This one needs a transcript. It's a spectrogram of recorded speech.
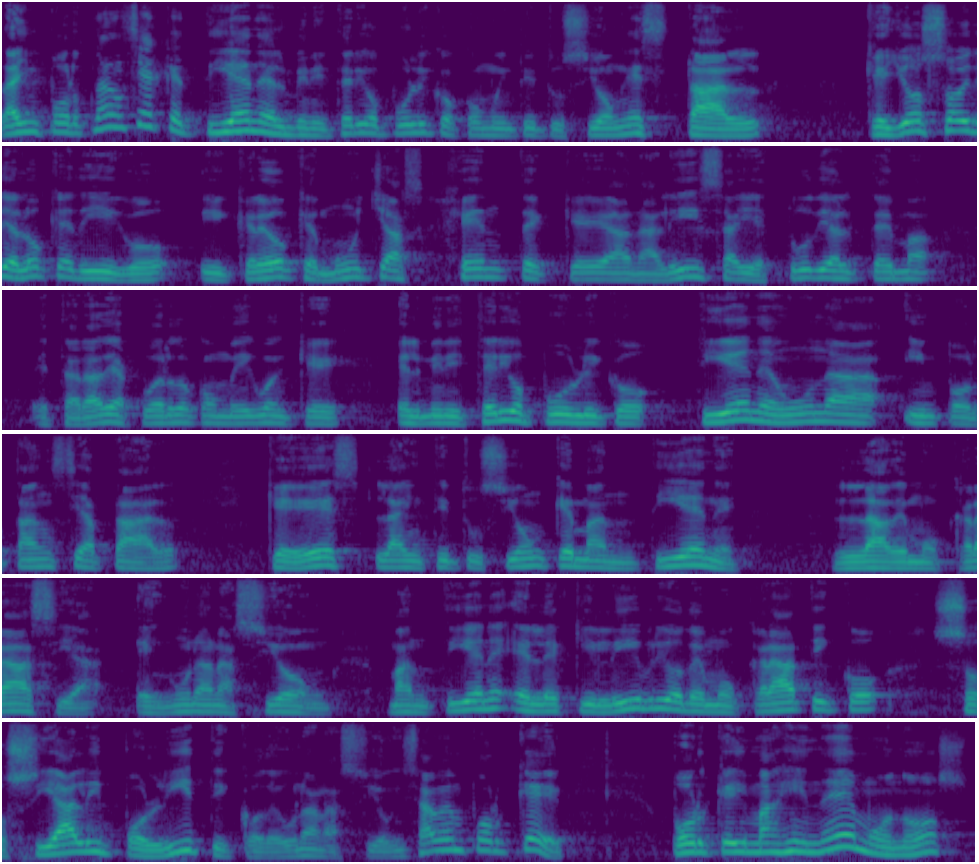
La importancia que tiene el Ministerio Público como institución es tal que yo soy de lo que digo y creo que mucha gente que analiza y estudia el tema estará de acuerdo conmigo en que el Ministerio Público tiene una importancia tal que es la institución que mantiene la democracia en una nación, mantiene el equilibrio democrático, social y político de una nación. ¿Y saben por qué? Porque imaginémonos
